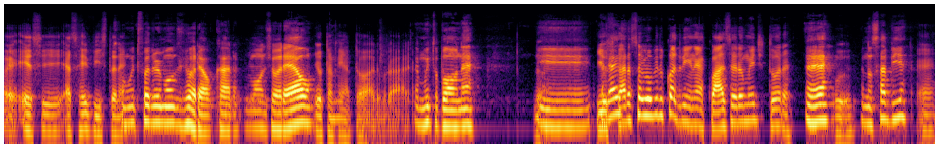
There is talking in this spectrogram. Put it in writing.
é, esse, essa revista, Sou né? muito fã do Irmão do Jorel, cara. Irmão do Jorel Eu também adoro, brother. é muito bom, né? Não. E, E os aliás, caras são envolvidos no quadrinho, né? Quase era uma editora. é, O, eu não sabia. é,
